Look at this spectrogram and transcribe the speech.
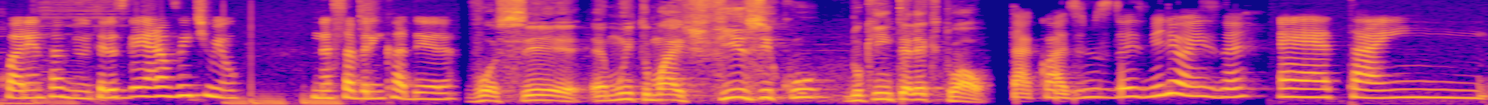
40 mil. Então eles ganharam 20 mil nessa brincadeira. Você é muito mais físico do que intelectual. Tá quase nos 2 milhões, né? É, tá em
